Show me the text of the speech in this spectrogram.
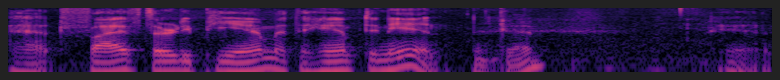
at 5:30 p.m. at the Hampton Inn. Okay. And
